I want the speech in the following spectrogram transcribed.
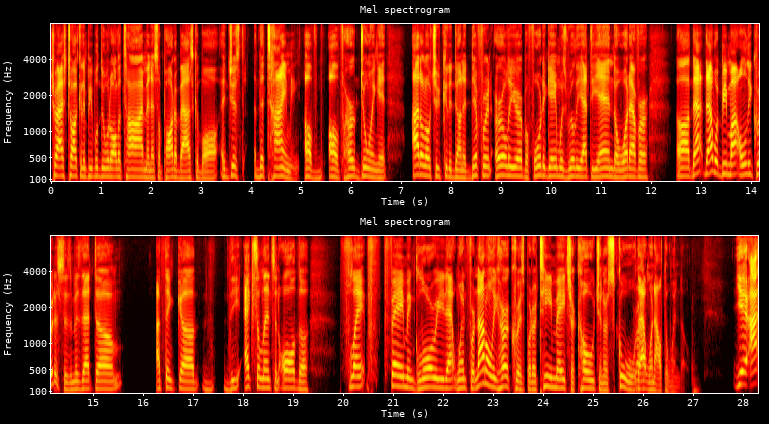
trash talking and people do it all the time and it's a part of basketball. It just the timing of of her doing it. I don't know if she could have done it different earlier before the game was really at the end or whatever. Uh, that that would be my only criticism is that um, I think uh, the excellence and all the fla- f- fame and glory that went for not only her, Chris, but her teammates, her coach, and her school that went out the window. Yeah, I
